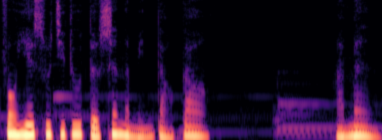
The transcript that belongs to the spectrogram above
奉耶稣基督得胜的名祷告，阿门。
